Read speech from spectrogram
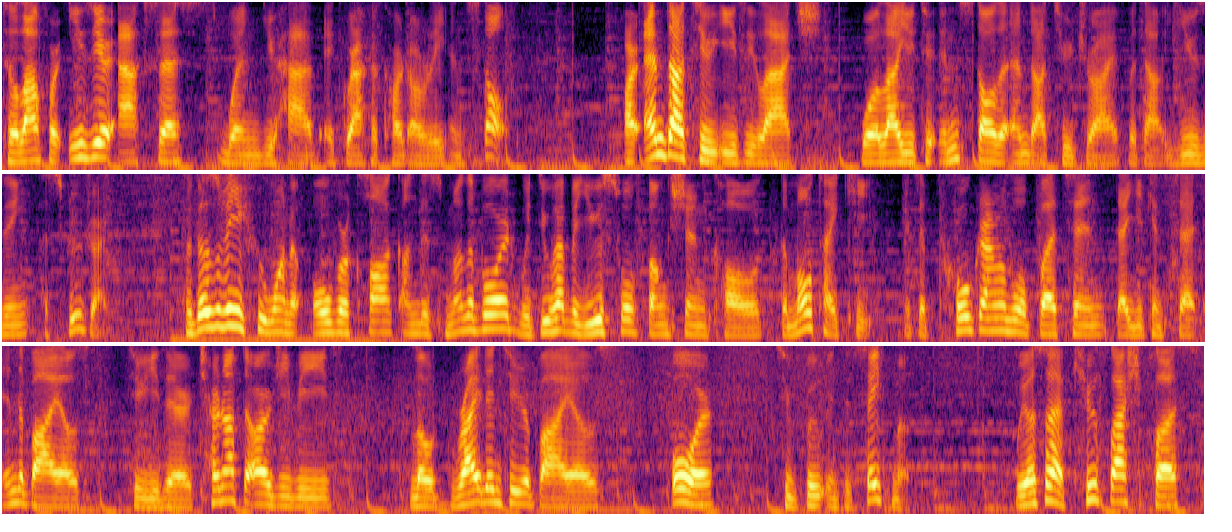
to allow for easier access when you have a graphic card already installed. Our M.2 Easy Latch will allow you to install the M.2 drive without using a screwdriver. For those of you who want to overclock on this motherboard, we do have a useful function called the multi-key. It's a programmable button that you can set in the BIOS to either turn off the RGBs, load right into your BIOS, or to boot into safe mode. We also have QFlash Plus.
